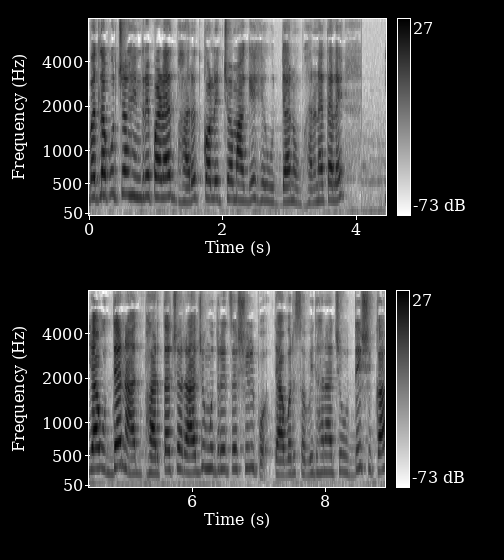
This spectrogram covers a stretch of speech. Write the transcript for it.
बदलापूरच्या हेंद्रेपाड्यात भारत कॉलेजच्या मागे हे उद्यान उभारण्यात आलंय. या उद्यानात भारताच्या राजमुद्रेचं शिल्प त्यावर संविधानाची उद्देशिका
